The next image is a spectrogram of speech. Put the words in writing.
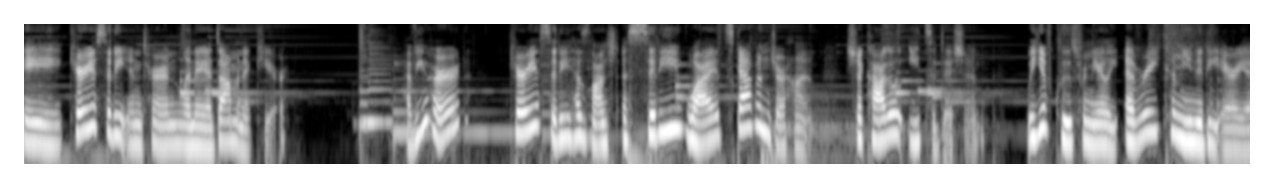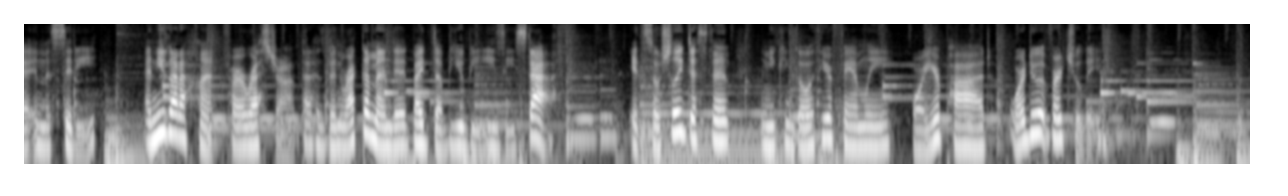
Hey, Curious City intern Linnea Dominic here. Have you heard? Curious City has launched a city wide scavenger hunt, Chicago Eats Edition. We give clues for nearly every community area in the city, and you got a hunt for a restaurant that has been recommended by WBEZ staff. It's socially distant, and you can go with your family or your pod or do it virtually.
